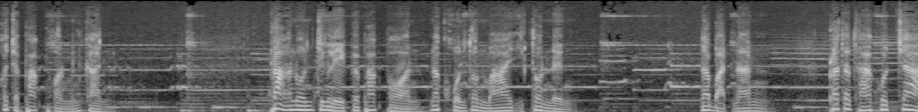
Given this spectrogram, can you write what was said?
ก็จะพักผ่อนเหมือนกัน พระอานนท์จึงหลีกไปพักผ่อนณโคนต้นไม้อีกต้นหนึ่งณบัดนั้น พระตถาคตเจ้า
